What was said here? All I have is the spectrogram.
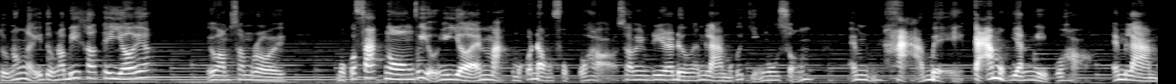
tụi nó nghĩ tụi nó biết hết thế giới á, hiểu không? Xong rồi một cái phát ngôn ví dụ như giờ em mặc một cái đồng phục của họ xong em đi ra đường em làm một cái chuyện ngu xuẩn em hạ bệ cả một doanh nghiệp của họ em làm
